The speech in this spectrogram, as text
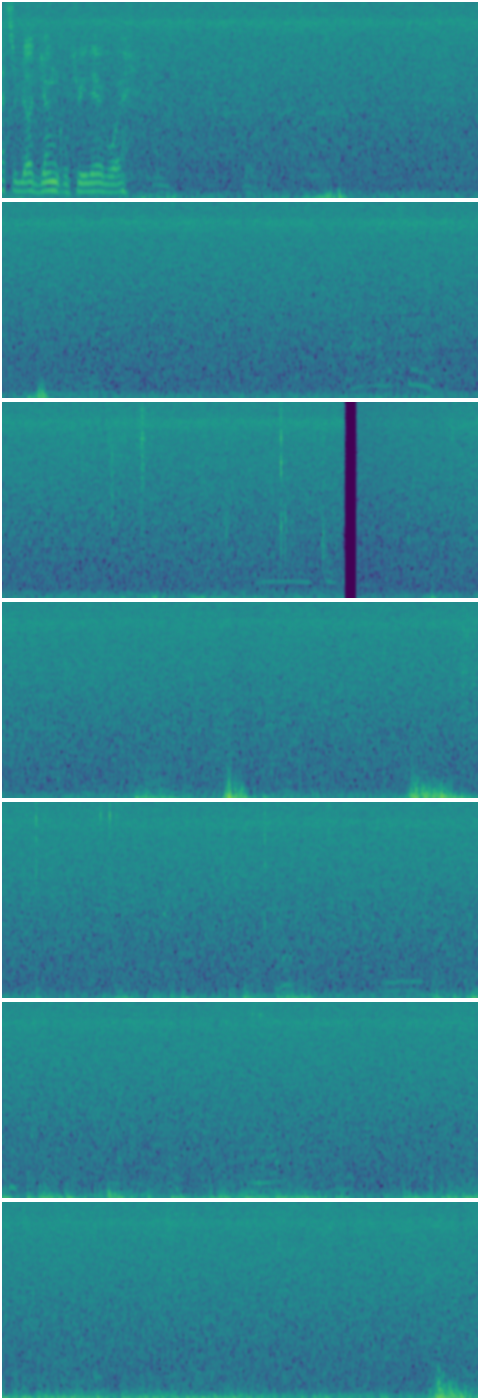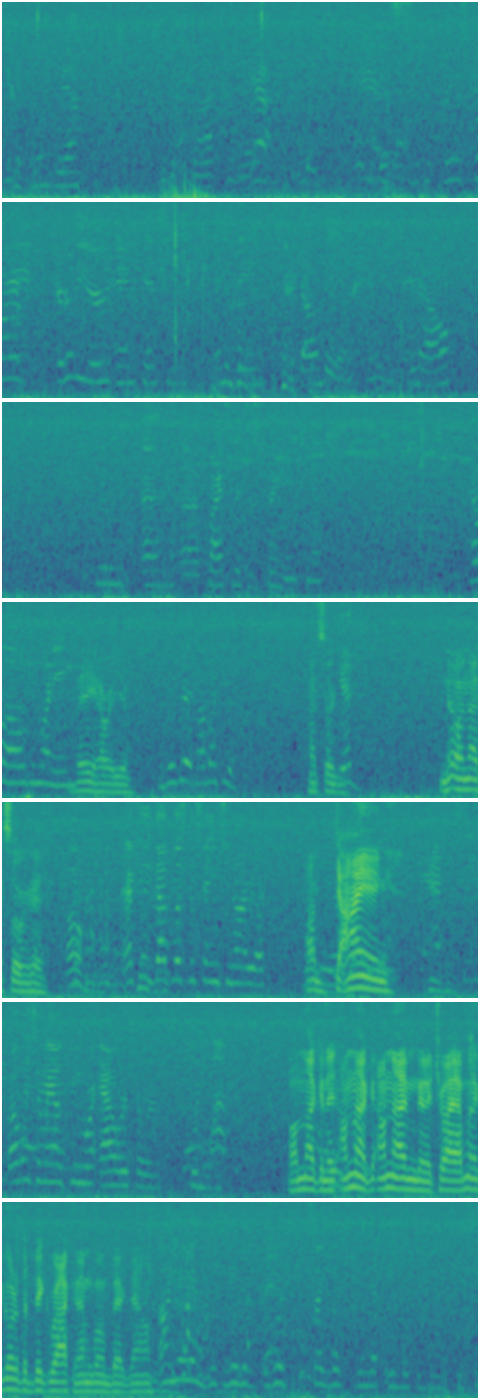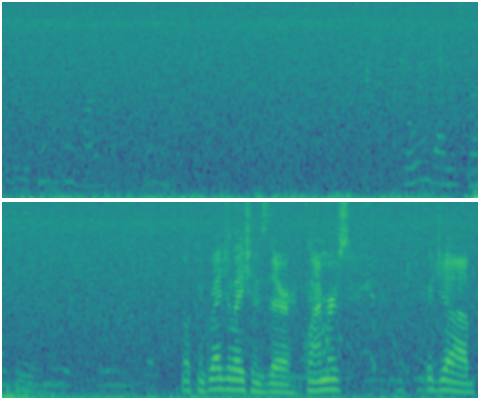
That's a real jungle tree there, boy. earlier and can see anything down there, you know. Really uh, uh, priceless experience. Yeah. Hello, good morning. Hey, how are you? Good, good. How about you? Not so Good. No, not so good. Oh, actually, that was the same scenario. I'm dying. Probably around two more hours or two more. I'm not gonna. I'm not. I'm not even gonna try. I'm gonna go to the big rock and I'm going back down. Oh yeah, yeah. Let's give it a good but we're not able to, do. Well, congratulations there, climbers. Good job.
